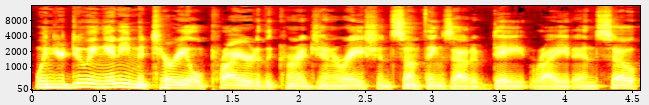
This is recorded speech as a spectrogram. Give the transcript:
when you're doing any material prior to the current generation, something's out of date, right? And so,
